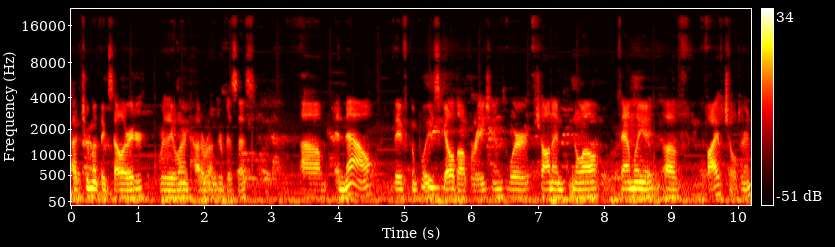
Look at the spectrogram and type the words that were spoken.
a two month accelerator, where they learned how to run their business. Um, and now they've completely scaled operations where Sean and Noel, family of five children,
